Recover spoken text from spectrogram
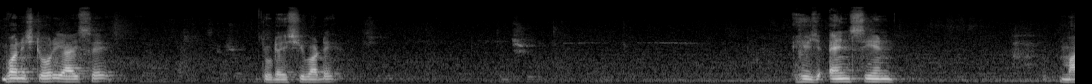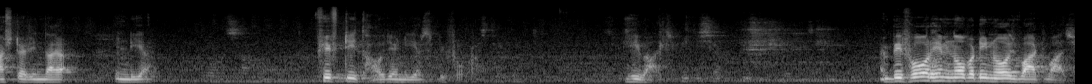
One story I say, today Shiva Day. he is ancient master in the India. 50,000 years before. He was. And before him nobody knows what was.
